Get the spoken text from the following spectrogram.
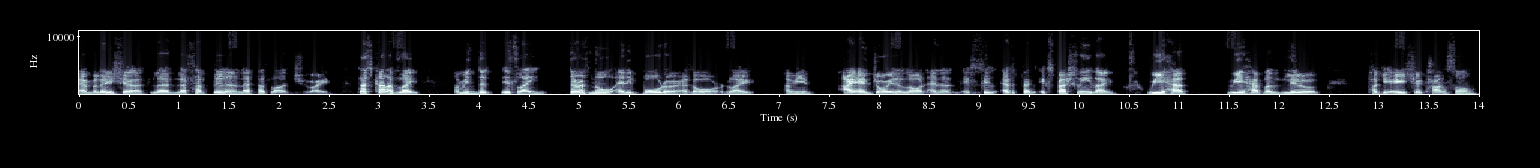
uh, Malaysia. Let, let's have dinner. Let's have lunch, right? That's kind of like, I mean, the, it's like there is no any border at all. Like, I mean, I enjoy it a lot, and it seems, especially like we have we have a little Pudgy Asia Council,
